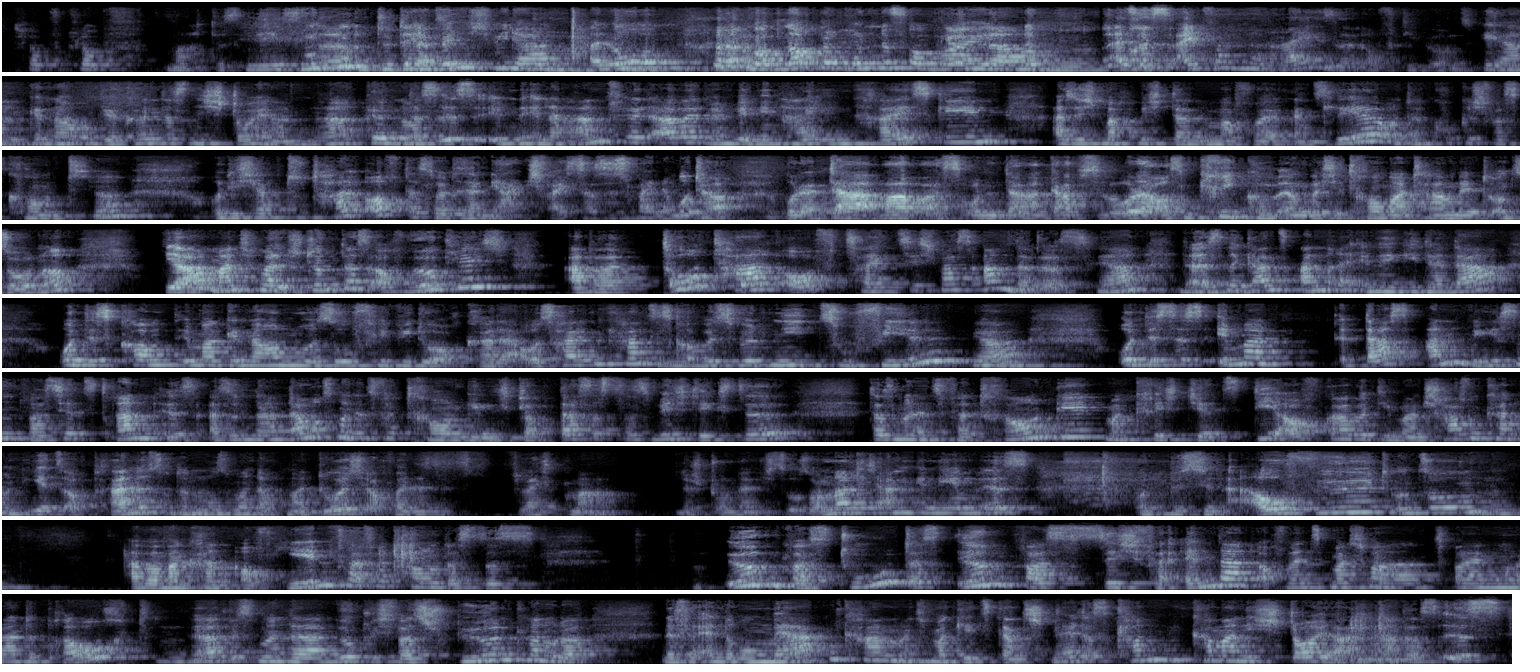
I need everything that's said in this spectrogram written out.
klopf, klopf, mach das nächste. Und du denkst, da bin ich wieder, hallo, da kommt noch eine Runde vorbei. Genau. Also es ist einfach eine Reise, auf die wir uns bewegen. Ja, genau. Und wir können das nicht steuern. Ne? Genau. Das ist in, in der Handfeldarbeit, wenn wir in den Heiligen Kreis gehen. Also ich mache mich dann immer vorher ganz leer und dann gucke ich, was kommt. Ne? Und ich habe total oft, dass Leute sagen, ja, ich weiß, das ist meine Mutter oder da war was und da gab es, oder aus dem Krieg kommen irgendwelche Traumata mit und so. Ne? Ja, manchmal stimmt das auch wirklich, aber total oft zeigt sich was anderes. Ja? Da ist eine ganz andere Energie dann da und es kommt immer genau nur so viel, wie du auch gerade aushalten kannst. Es, kommt, es wird nie zu viel. Ja? Und es ist immer das anwesend, was jetzt dran ist. Also da, da muss man ins Vertrauen gehen. Ich glaube, das ist das Wichtigste, dass man ins Vertrauen geht. Man kriegt jetzt die Aufgabe, die man schaffen kann und die jetzt auch dran ist und dann muss man doch mal durch, auch wenn es jetzt vielleicht mal eine Stunde nicht so sonderlich angenehm ist und ein bisschen aufwühlt und so. Mhm. Aber man kann auf jeden Fall vertrauen, dass das irgendwas tut, dass irgendwas sich verändert, auch wenn es manchmal zwei Monate braucht, mhm. ja, bis man da wirklich was spüren kann oder eine Veränderung merken kann. Manchmal geht es ganz schnell. Das kann, kann man nicht steuern. Ja. Das ist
